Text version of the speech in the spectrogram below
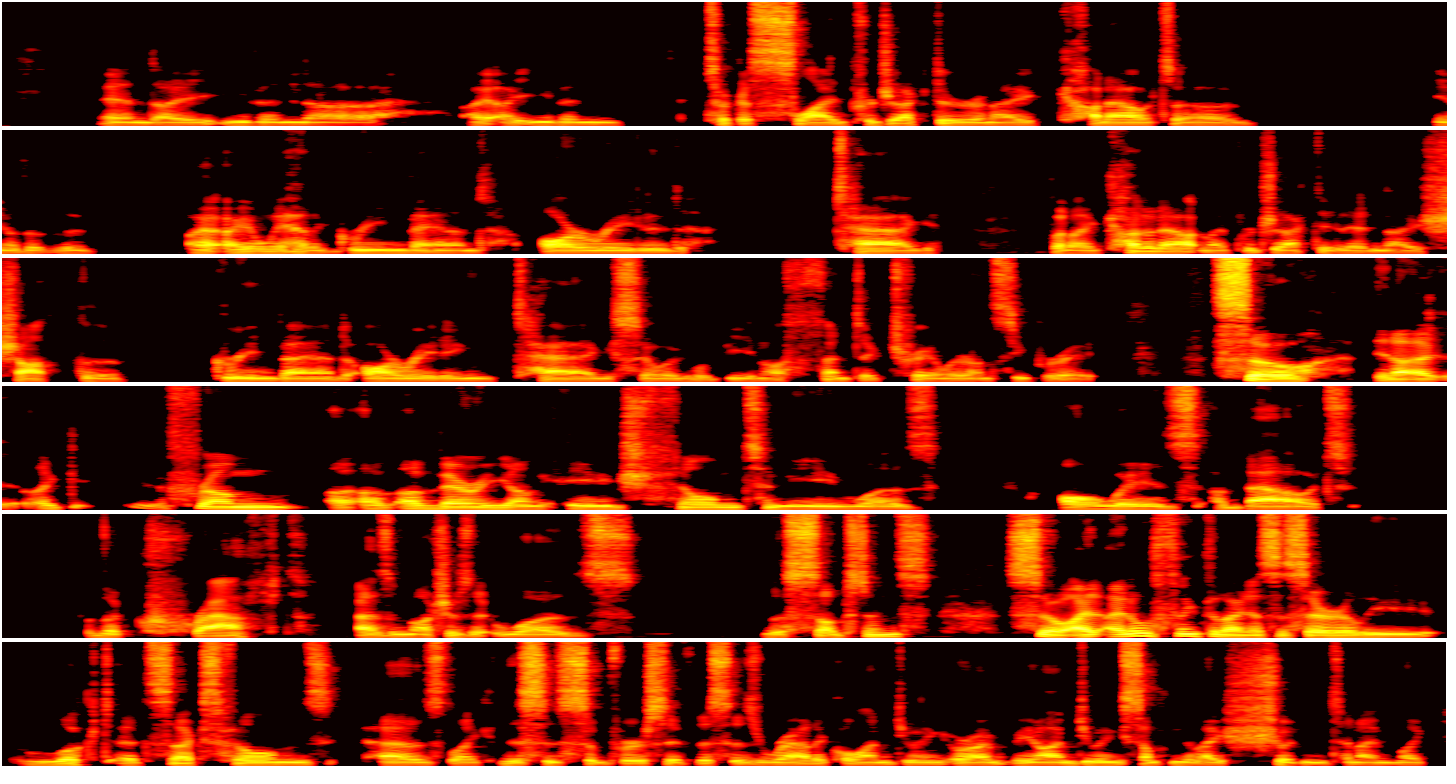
and I even uh, I, I, even took a slide projector and I cut out uh, you know the, the I, I only had a green band R rated tag but I cut it out and I projected it and I shot the green band R rating tag, so it would be an authentic trailer on Super 8. So, you know, I, like from a, a very young age, film to me was always about the craft as much as it was the substance. So I, I, don't think that I necessarily looked at sex films as like this is subversive, this is radical. I'm doing, or I'm you know I'm doing something that I shouldn't, and I'm like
